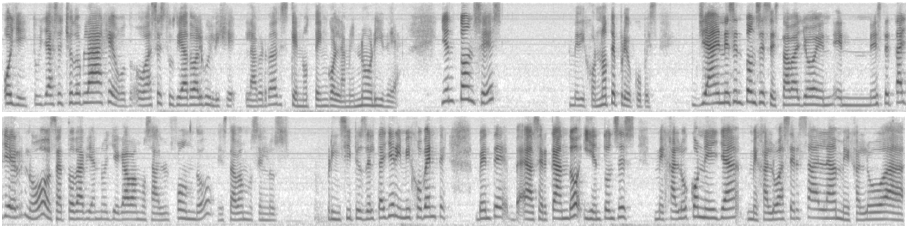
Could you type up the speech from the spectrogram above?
oye, ¿y tú ya has hecho doblaje o, o has estudiado algo? Y le dije, la verdad es que no tengo la menor idea. Y entonces me dijo, no te preocupes, ya en ese entonces estaba yo en, en, este taller, ¿no? O sea, todavía no llegábamos al fondo, estábamos en los principios del taller y me dijo, vente, vente acercando y entonces me jaló con ella, me jaló a hacer sala, me jaló a,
